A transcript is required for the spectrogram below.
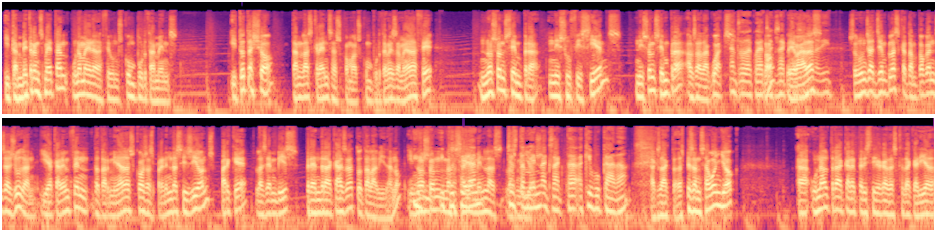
I també transmeten una manera de fer, uns comportaments. I tot això, tant les creences com els comportaments, la manera de fer, no són sempre ni suficients ni són sempre els adequats. Els adequats, no? exacte, això vegades. Són uns exemples que tampoc ens ajuden i acabem fent determinades coses, prenent decisions, perquè les hem vist prendre a casa tota la vida, no? I, no són i necessàriament les, les justament, millors. exacte, equivocada. Exacte. Després, en segon lloc, eh, una altra característica que destacaria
